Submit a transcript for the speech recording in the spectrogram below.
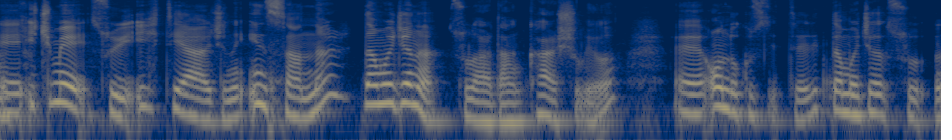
e, içme suyu ihtiyacını insanlar damacana sulardan karşılıyor. E, 19 litrelik damaca su, e,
